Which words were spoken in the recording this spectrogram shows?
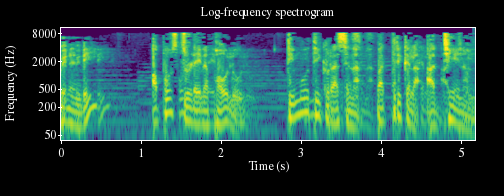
వినండి. అపోస్తుడైన పౌలు తిమోతికు రాసిన పత్రికల అధ్యయనం.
